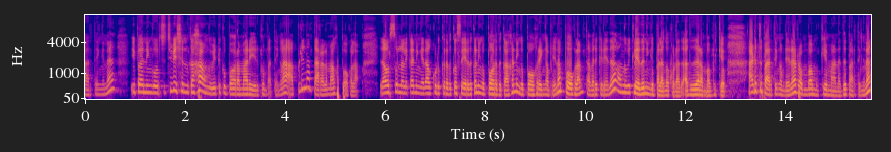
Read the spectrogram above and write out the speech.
பார்த்தீங்கன்னா இப்போ நீங்கள் ஒரு சுச்சுவேஷனுக்காக அவங்க வீட்டுக்கு போகிற மாதிரி இருக்கும் பார்த்தீங்களா அப்படிலாம் தாராளமாக போகலாம். ஏதாவது ஒரு சூழ்நிலைக்காக நீங்கள் ஏதாவது கொடுக்குறதுக்கோ செய்கிறதுக்கோ நீங்கள் போகிறதுக்காக நீங்கள் போகிறீங்க அப்படின்னா போகலாம். தவறு கிடையாது. அவங்க வீட்டில் எதுவும் நீங்கள் பழங்கக்கூடாது அதுதான் ரொம்ப முக்கியம். அடுத்து பார்த்தீங்க அப்படின்னா ரொம்ப முக்கியமானது பார்த்தீங்கன்னா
